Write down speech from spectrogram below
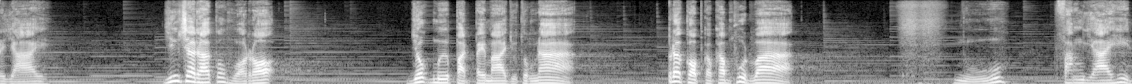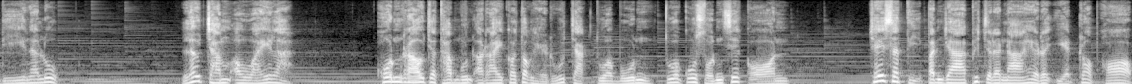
ละยาย หญิงชาราก็หัวเราะ ยกมือปัดไปมาอยู่ตรงหน้า ประกอบกับคำพูดว่า หนูฟังยายให้ดีนะลูก แล้วจำเอาไว้ล่ะ คนเราจะทำบุญอะไรก็ต้องให้รู้จักตัวบุญ ตัวกุศลเสียก่อน ใช้สติปัญญาพิจารณาให้ละเอียดรอบคอบ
